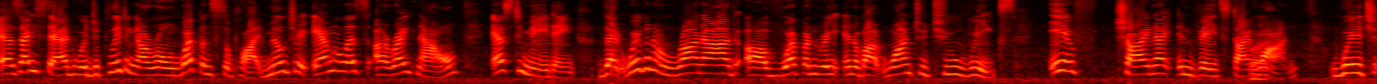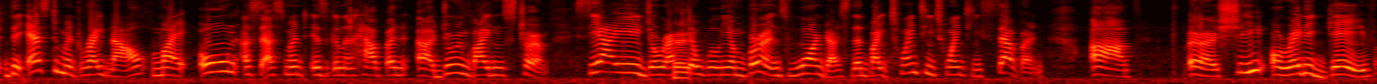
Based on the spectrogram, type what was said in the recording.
as, I said, we're depleting our own weapons supply. Military analysts are right now estimating that we're going to run out of weaponry in about one to two weeks if China invades Taiwan. Right. Which the estimate right now, my own assessment, is going to happen uh, during Biden's term. CIA Director hey. William Burns warned us that by 2027, um, uh, Xi already gave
